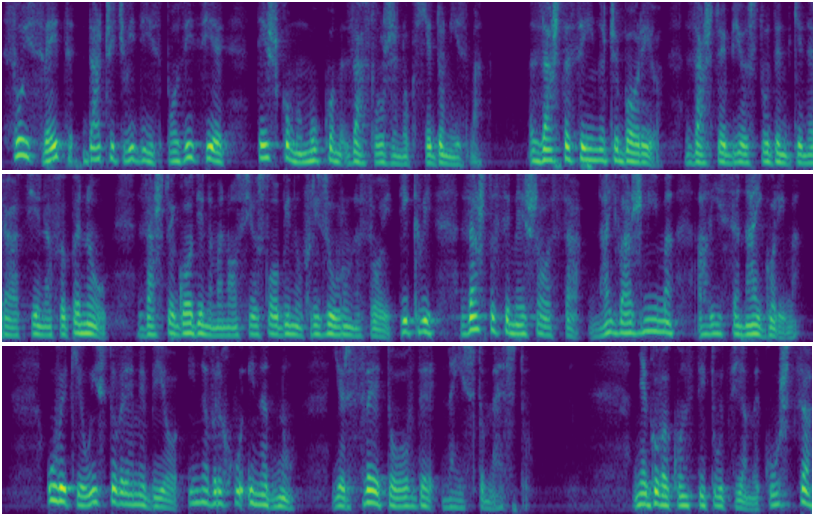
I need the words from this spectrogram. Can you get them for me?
Svoj svet Dačić vidi iz pozicije teškom mukom zasluženog hedonizma. Zašta se inače borio? Zašto je bio student generacije na FPNU? Zašto je godinama nosio slobinu frizuru na svojoj tikvi? Zašto se mešao sa najvažnijima, ali i sa najgorima? Uvek je u isto vreme bio i na vrhu i na dnu, jer sve je to ovde na istom mestu. Njegova konstitucija mekušca,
